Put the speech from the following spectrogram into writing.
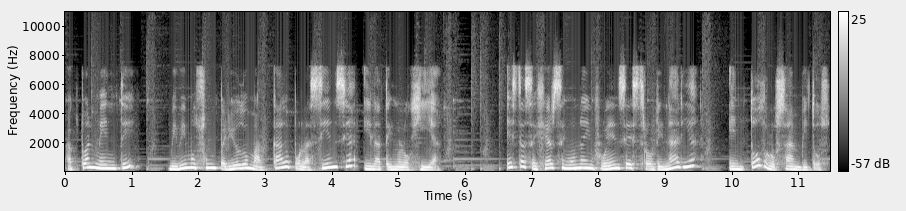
Actualmente vivimos un periodo marcado por la ciencia y la tecnología. Estas ejercen una influencia extraordinaria en todos los ámbitos,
